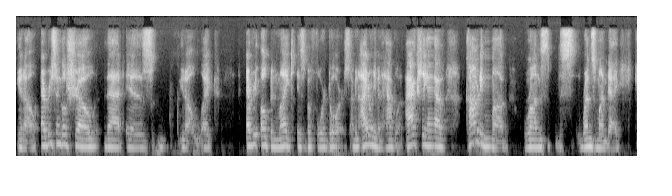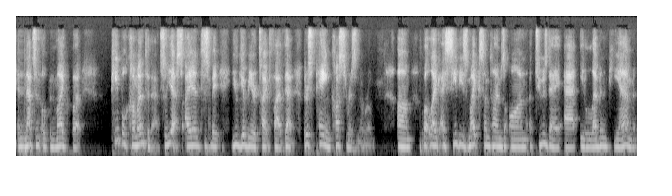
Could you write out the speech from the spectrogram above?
you know, every single show that is, you know, like every open mic is before doors. I mean, I don't even have one. I actually have Comedy Mob runs this runs Monday, and that's an open mic, but people come into that. So yes, I anticipate you give me your type five then. There's paying customers in the room. Um, but like I see these mics sometimes on a Tuesday at 11 p.m.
